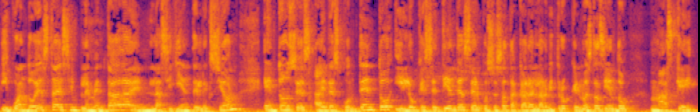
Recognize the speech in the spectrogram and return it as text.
y cuando esta es implementada en la siguiente elección, entonces hay descontento y lo que se tiende a hacer pues es atacar al árbitro que no está haciendo más que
